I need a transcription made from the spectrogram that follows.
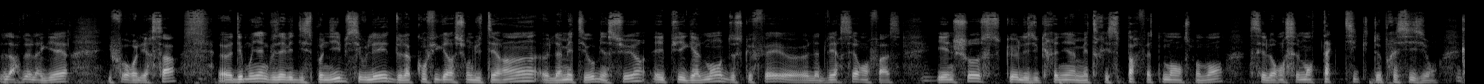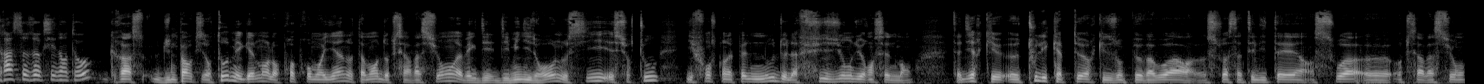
l'art de la guerre. Il faut relire ça. Euh, des moyens que vous avez disponibles, si vous voulez, de la configuration du terrain, de la météo, bien sûr, et puis également de ce que fait l'adversaire en face. Il y a une chose que les Ukrainiens maîtrisent parfaitement en ce moment, c'est le renseignement tactique de précision Grâce aux Occidentaux? Grâce d'une part aux occidentaux, mais également à leurs propres moyens, notamment d'observation, avec des, des mini-drones aussi, et surtout, ils font ce qu'on appelle, nous, de la fusion du renseignement. C'est-à-dire que euh, tous les capteurs qu'ils peuvent avoir, euh, soit satellitaires, soit euh, observation,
